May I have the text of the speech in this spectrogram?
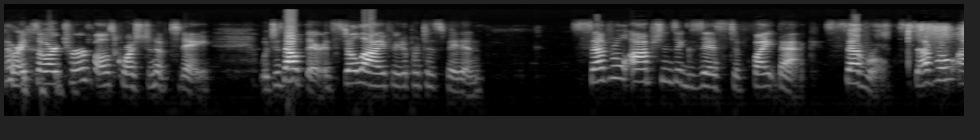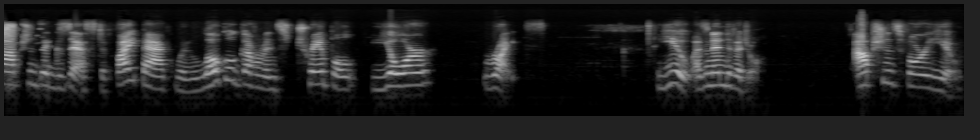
All right. So, our true or false question of today, which is out there, it's still live for you to participate in. Several options exist to fight back. Several, several options exist to fight back when local governments trample your rights. You, as an individual. Options for you.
